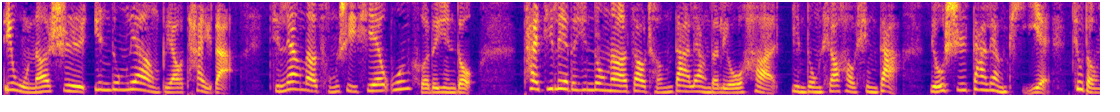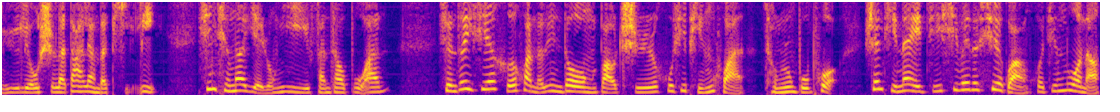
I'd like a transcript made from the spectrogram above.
第五呢，是运动量不要太大，尽量呢从事一些温和的运动。太激烈的运动呢，造成大量的流汗，运动消耗性大，流失大量体液，就等于流失了大量的体力，心情呢也容易烦躁不安。选择一些和缓的运动，保持呼吸平缓，从容不迫，身体内极细微的血管或经络呢，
